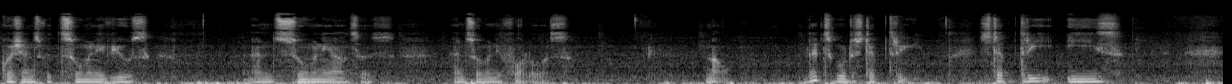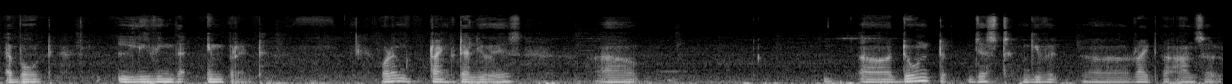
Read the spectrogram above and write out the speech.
questions with so many views and so many answers and so many followers. Now let's go to step 3 step 3 is about leaving the imprint what i'm trying to tell you is uh, uh, don't just give it uh, write the answer.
